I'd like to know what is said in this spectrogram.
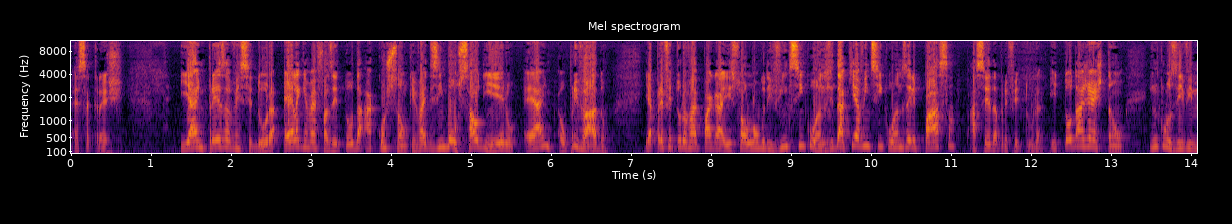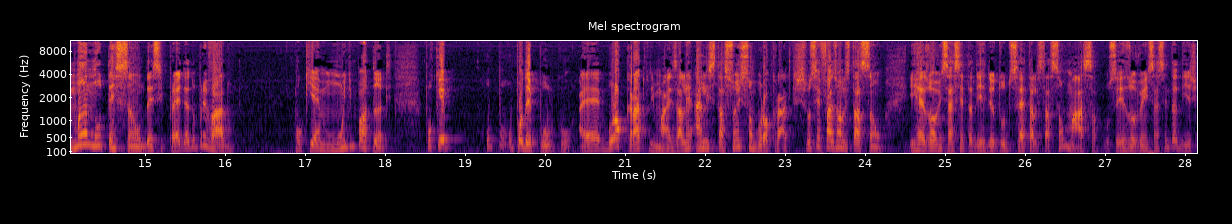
essa creche. E a empresa vencedora, ela é quem vai fazer toda a construção. Quem vai desembolsar o dinheiro é a em- o privado. E a prefeitura vai pagar isso ao longo de 25 anos. E daqui a 25 anos ele passa a ser da prefeitura. E toda a gestão, inclusive manutenção desse prédio, é do privado. O que é muito importante. Porque o, o poder público é burocrático demais. As licitações são burocráticas. Se você faz uma licitação e resolve em 60 dias, deu tudo certo a licitação, massa. Você resolveu em 60 dias.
